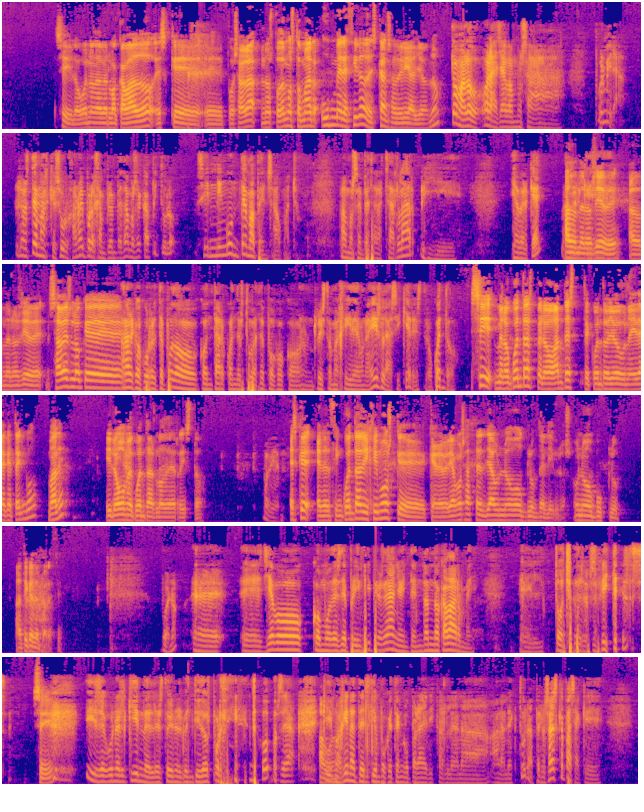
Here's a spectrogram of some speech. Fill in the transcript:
sí, lo bueno de haberlo acabado es que eh, pues ahora nos podemos tomar un merecido descanso, diría yo, ¿no? Tómalo, ahora ya vamos a... Pues mira, los temas que surjan. Hoy, por ejemplo, empezamos el capítulo sin ningún tema pensado, macho. Vamos a empezar a charlar y, y a ver qué. A donde nos lleve, a donde nos lleve. ¿Sabes lo que...? A ver qué ocurre. Te puedo contar cuando estuve hace poco con Risto Mejide en una isla, si quieres, te lo cuento. Sí, me lo cuentas, pero antes te cuento yo una idea que tengo, ¿vale? Y luego me cuentas lo de Risto. Muy bien. Es que en el 50 dijimos que, que deberíamos hacer ya un nuevo club de libros, un nuevo book club. ¿A ti qué te parece? Bueno, eh, eh, llevo como desde principios de año intentando acabarme el tocho de los Beatles. Sí. Y según el Kindle estoy en el 22%, o sea, Ah, que bueno. imagínate el tiempo que tengo para dedicarle a la, a la lectura. Pero ¿sabes qué pasa? Que,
